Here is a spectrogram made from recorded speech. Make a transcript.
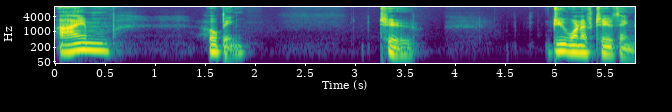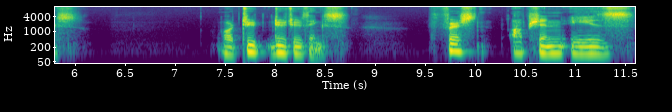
I'm hoping to do one of two things, or to do two things. First option is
